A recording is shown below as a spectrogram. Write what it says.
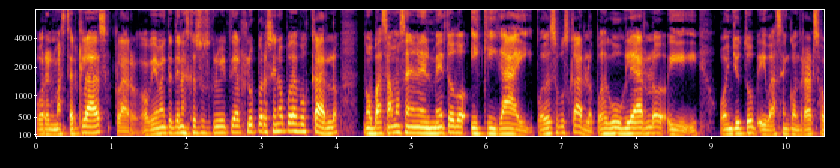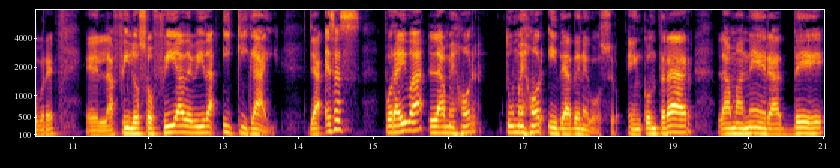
por el masterclass, claro, obviamente tienes que suscribirte al club, pero si no puedes buscarlo, nos basamos en el método Ikigai. Puedes buscarlo, puedes googlearlo y, o en YouTube y vas a encontrar sobre eh, la filosofía de vida Ikigai. Ya, esa es, por ahí va la mejor, tu mejor idea de negocio. Encontrar la manera de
